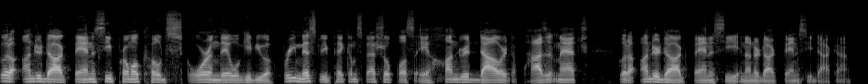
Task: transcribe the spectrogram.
Go to Underdog Fantasy promo code SCORE, and they will give you a free mystery pick'em special plus a hundred dollar deposit match. Go to Underdog Fantasy and UnderdogFantasy.com.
